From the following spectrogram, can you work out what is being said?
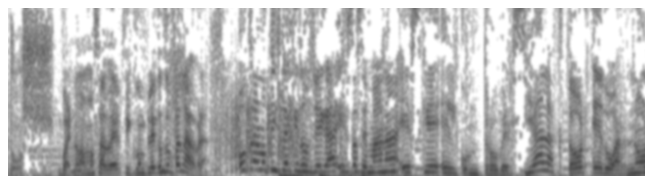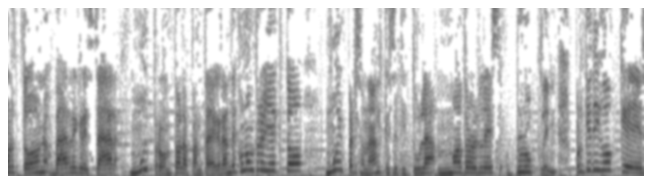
2. Bueno, vamos a ver si cumple con su palabra. Otra noticia que nos llega esta semana es que el controversial actor Edward Norton va a regresar muy pronto a la pantalla grande con un proyecto muy personal que se titula Motherless Brooklyn. ¿Por qué digo que es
